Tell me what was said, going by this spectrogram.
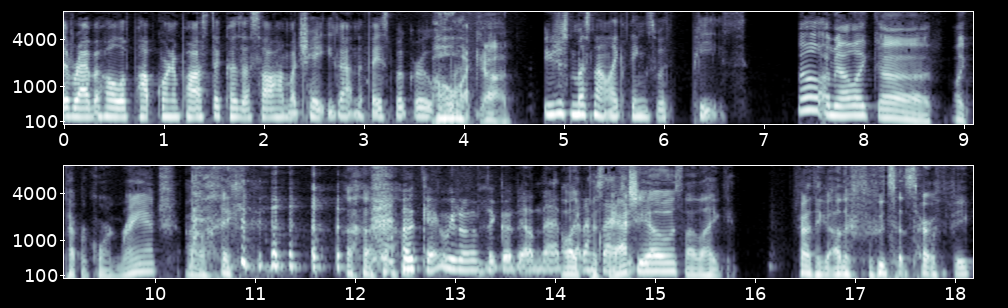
the rabbit hole of popcorn and pasta because I saw how much hate you got in the Facebook group. oh my god, You just must not like things with peas. no, I mean I like uh I like peppercorn ranch. I like okay, we don't have to go down that. I like but I'm glad pistachios. I like trying to think of other foods that start with P.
